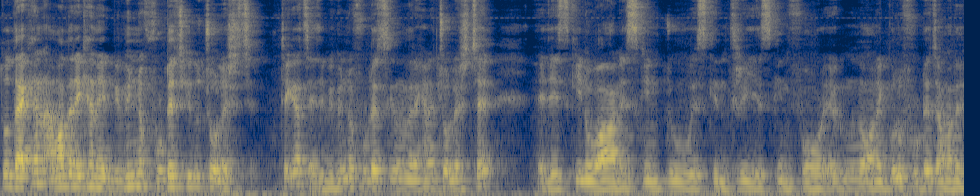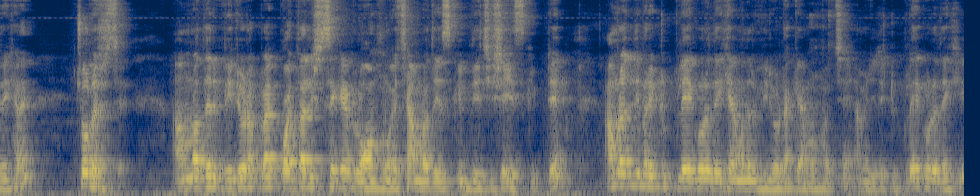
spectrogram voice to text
তো দেখেন আমাদের এখানে বিভিন্ন ফুটেজ কিন্তু চলে এসেছে, ঠিক আছে? বিভিন্ন ফুটেজ আমাদের এখানে চলে এসেছে। এই যে screen one screen two screen three screen four এরকম কিন্তু অনেকগুলো ফুটেজ আমাদের এখানে চলে এসেছে। আমাদের ভিডিওটা প্রায় পঁয়তাল্লিশ সেকেন্ড লং হয়েছে, আমরা যে স্ক্রিপ্ট দিয়েছি সেই স্ক্রিপ্টে আমরা যদি একটু প্লে করে দেখি আমাদের ভিডিওটা কেমন হয়েছে, আমি যদি একটু প্লে করে দেখি।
